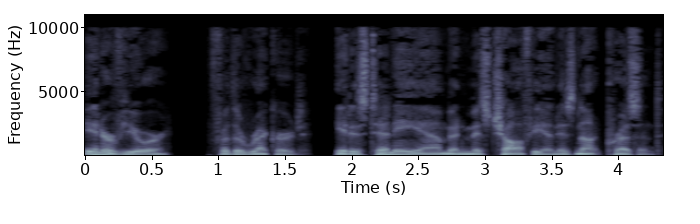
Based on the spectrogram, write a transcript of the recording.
Interviewer, for the record, it is 10 a.m. and Ms. Chafian is not present.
